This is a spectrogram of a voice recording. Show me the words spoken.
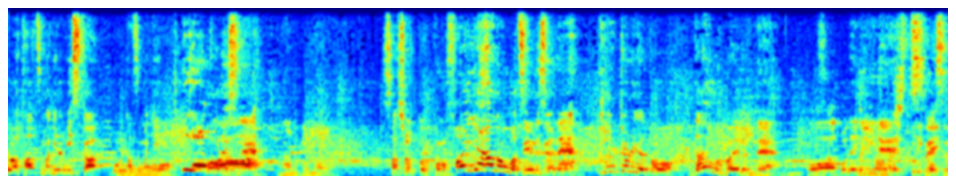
は竜巻のミスか。これ竜巻。おおこれですね。なるほどさあちょっとこのファイヤーハードの方が強いんですよね。近距離だとダウン奪えるんで、さあここで2位で繰り返す。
